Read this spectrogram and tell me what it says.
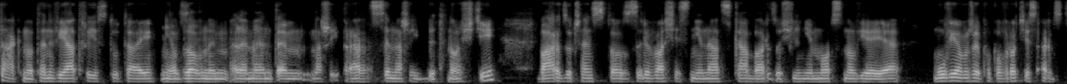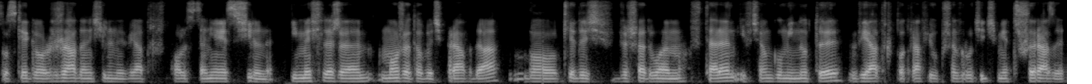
Tak, no ten wiatr jest tutaj nieodzownym elementem naszej pracy, naszej bytności. Bardzo często zrywa się z nienacka, bardzo silnie mocno wieje. Mówią, że po powrocie z Arctowskiego żaden silny wiatr w Polsce nie jest silny. I myślę, że może to być prawda, bo kiedyś wyszedłem w teren i w ciągu minuty wiatr potrafił przewrócić mnie trzy razy.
